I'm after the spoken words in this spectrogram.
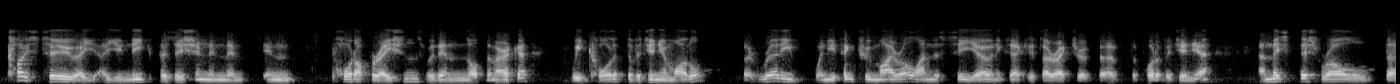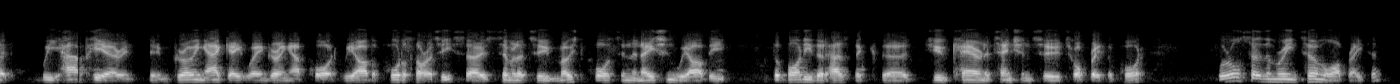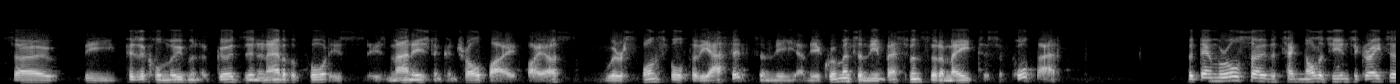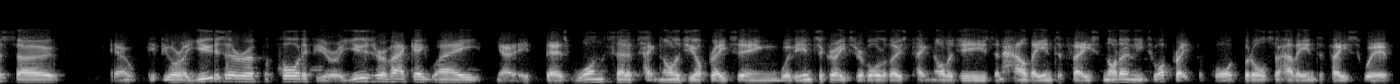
close to a, a unique position in the, in port operations within North America. We call it the Virginia model. But really, when you think through my role, I'm the CEO and executive director of the, the Port of Virginia. And this, this role that we have here in, in, growing our gateway and growing our port. We are the port authority, so similar to most ports in the nation, we are the, the body that has the, the due care and attention to, to operate the port. We're also the marine terminal operator, so the physical movement of goods in and out of the port is, is managed and controlled by, by us. We're responsible for the assets and the, and the equipment and the investments that are made to support that. But then we're also the technology integrator, so you know, if you're a user of the port, if you're a user of our gateway, you know, if there's one set of technology operating, we're the integrator of all of those technologies and how they interface not only to operate the port, but also how they interface with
